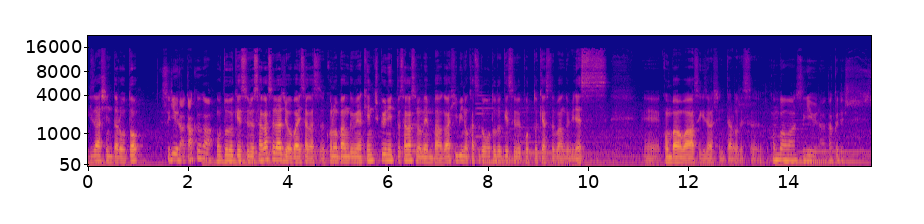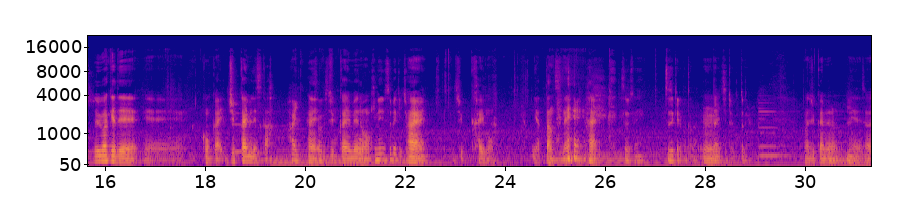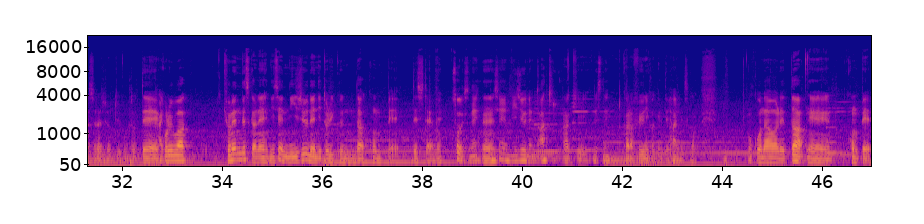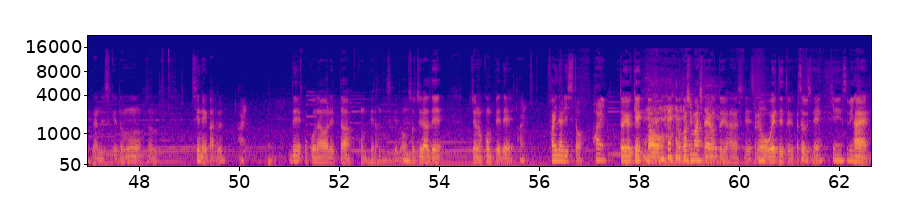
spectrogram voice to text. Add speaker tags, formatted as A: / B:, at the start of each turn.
A: 関澤慎太郎と
B: 杉浦岳が
A: お届けする「探すラジオ by 探す」この番組は建築ユニット探すのメンバーが日々の活動をお届けするポッドキャスト番組です、えーこんばんは関澤慎太郎です。
B: こんばんは杉浦岳です。
A: というわけで、えー今回10回目ですか。
B: はい、
A: はい
B: そうですね。
A: 10回目の
B: お記念すべき10回
A: はい10回もやったんですね。はい、
B: 目そうですね。続けること
A: うん。
B: が大事ということで、
A: まあ、10回目の、えー探すラジオということで、
B: はい。
A: これは去年ですかね2020年に取り組んだコンペでしたよね。
B: そうですね、
A: うん。
B: 2020年の秋
A: 秋。
B: ですね。
A: から冬にかけてですか、行われた、えーコンペなんですけどもそのセネガル
B: はい。
A: で行われたコンペなんですけど、
B: うん。
A: そちらでこちらのコンペで
B: はい
A: ファイナリスト。
B: はい。
A: という結果を残しましたよという話でそれを終えてという形で。
B: そうですね。記念すべき。
A: はい。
